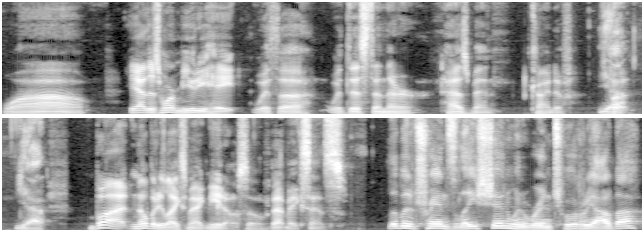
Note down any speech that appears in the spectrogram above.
Wow. Yeah, there's more muty hate with uh with this than there has been, kind of. Yeah. But, yeah. but nobody likes Magneto, so that makes sense. A little bit of translation when we're in Turrialba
